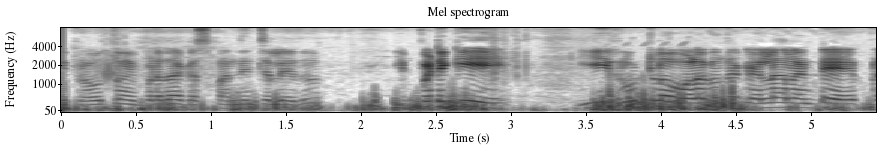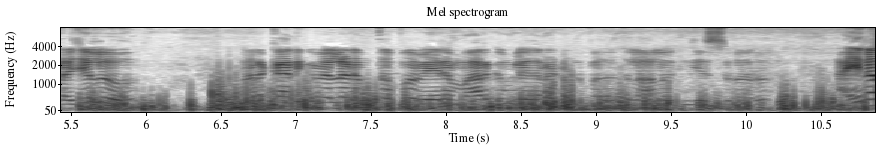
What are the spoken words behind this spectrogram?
ఈ ప్రభుత్వం ఇప్పటిదాకా స్పందించలేదు. ఇప్పటికీ ఈ రూట్లో వలగొందకు వెళ్ళాలంటే ప్రజలు నరకానికి వెళ్ళడం తప్ప వేరే మార్గం లేదన్నటువంటి చేస్తున్నారు అయినా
